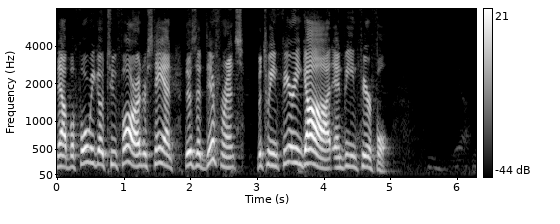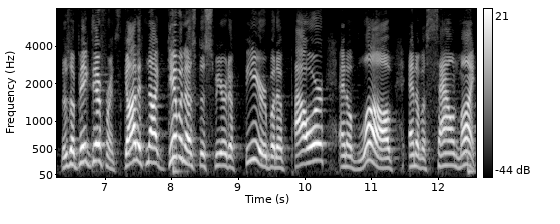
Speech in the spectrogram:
Now, before we go too far, understand there's a difference between fearing God and being fearful. There's a big difference. God hath not given us the spirit of fear, but of power and of love and of a sound mind.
